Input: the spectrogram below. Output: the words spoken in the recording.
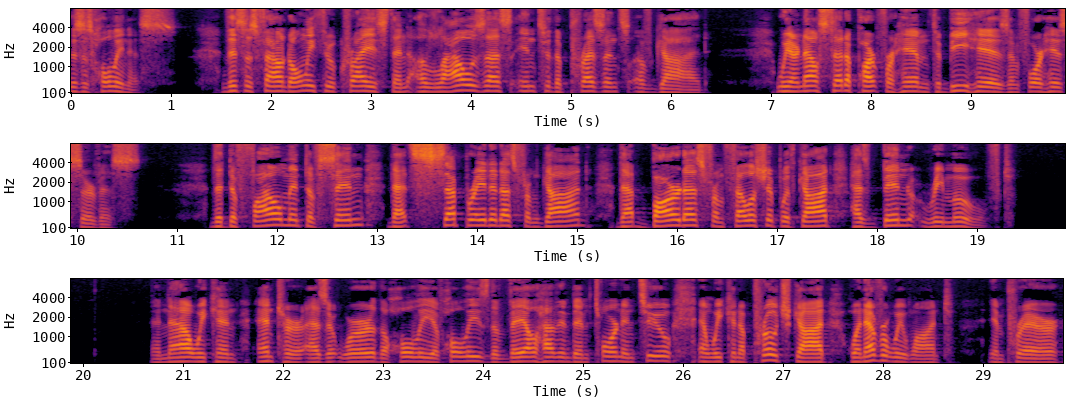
This is holiness. This is found only through Christ and allows us into the presence of God. We are now set apart for Him to be His and for His service. The defilement of sin that separated us from God, that barred us from fellowship with God, has been removed. And now we can enter, as it were, the Holy of Holies, the veil having been torn in two, and we can approach God whenever we want in prayer,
